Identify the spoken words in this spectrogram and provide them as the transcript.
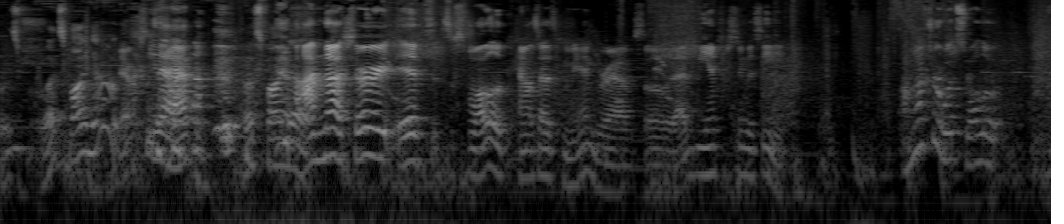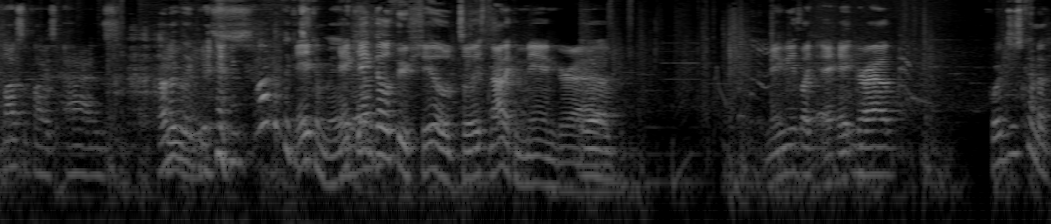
Let's let's find out. never seen that happen. Let's find out. I'm not sure if Swallow counts as command grab, so that'd be interesting to see. I'm not sure what Swallow classifies as. I don't think it's. I don't think it's It, command. it can't go through shield, so it's not a command grab. Maybe it's like a hit grab. We're just kind of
